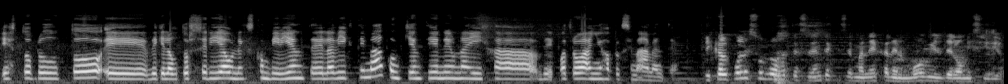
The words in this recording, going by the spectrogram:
esto producto eh, de que el autor sería un ex conviviente de la víctima con quien tiene una hija de cuatro años aproximadamente. Fiscal, ¿cuáles son los antecedentes que se manejan en el móvil del homicidio?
